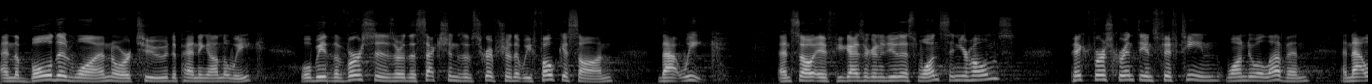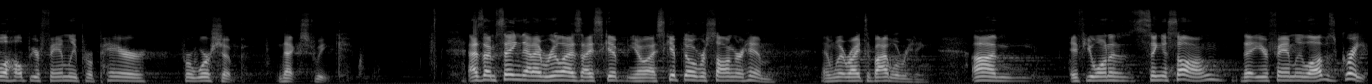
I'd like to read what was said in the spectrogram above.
And the bolded one or two, depending on the week, will be the verses or the sections of Scripture that we focus on that week. And so, if you guys are going to do this once in your homes, pick 1 Corinthians 15, 1 to 11, and that will help your family prepare for worship next week. As I'm saying that, I realize I skipped, you know, I skipped over song or hymn and went right to Bible reading. Um, if you want to sing a song that your family loves, great.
